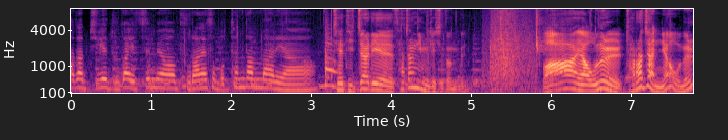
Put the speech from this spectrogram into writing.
아 나 뒤에 누가 있으면 불안해서 못 한단 말이야. 제 뒷자리에 사장님 계시던데. 와, 야 오늘 잘하지 않냐? 오늘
